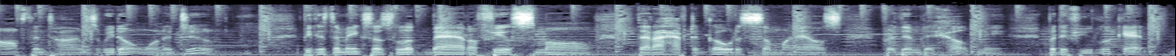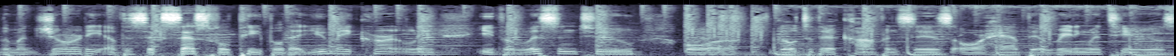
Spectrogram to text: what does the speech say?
oftentimes we don't want to do because it makes us look bad or feel small that I have to go to someone else for them to help me. But if you look at the majority of the successful people that you may currently either listen to or go to their conferences or have their reading materials,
